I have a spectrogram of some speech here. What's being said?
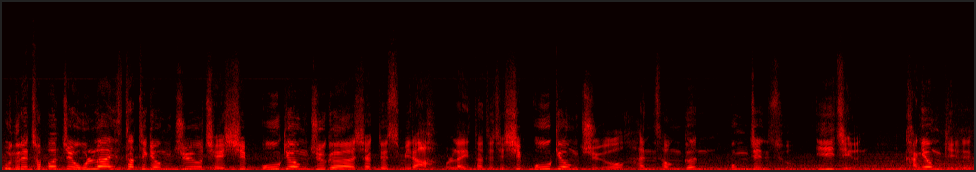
오늘의 첫 번째 온라인 스타트 경주 제15경주가 시작됐습니다. 온라인 스타트 제15경주 한성근, 홍진수, 이지은, 강영길,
